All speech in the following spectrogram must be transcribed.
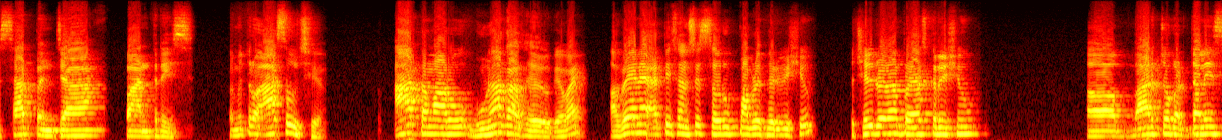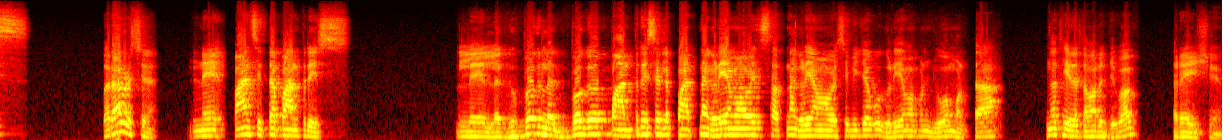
સાત પંચા પાંત્રીસ. તો મિત્રો આ શું છે? આ તમારો ગુણાકાર થયો કહેવાય. હવે એને અતિસંશિત સ્વરૂપમાં આપણે ફેરવીશું. તો છેદ પ્રયાસ કરીશું. બાર ચોક અડતાલીસ. બરાબર છે? ને પાંચ સિત્તા પાંત્રીસ. એટલે લગભગ લગભગ પાંત્રીસ એટલે પાંચના ઘડિયામાં આવે છે, સાતના ઘડિયામાં આવે છે. બીજા કોઈ ઘડિયામાં પણ જોવા મળતા નથી એટલે તમારો જવાબ રહેશે.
